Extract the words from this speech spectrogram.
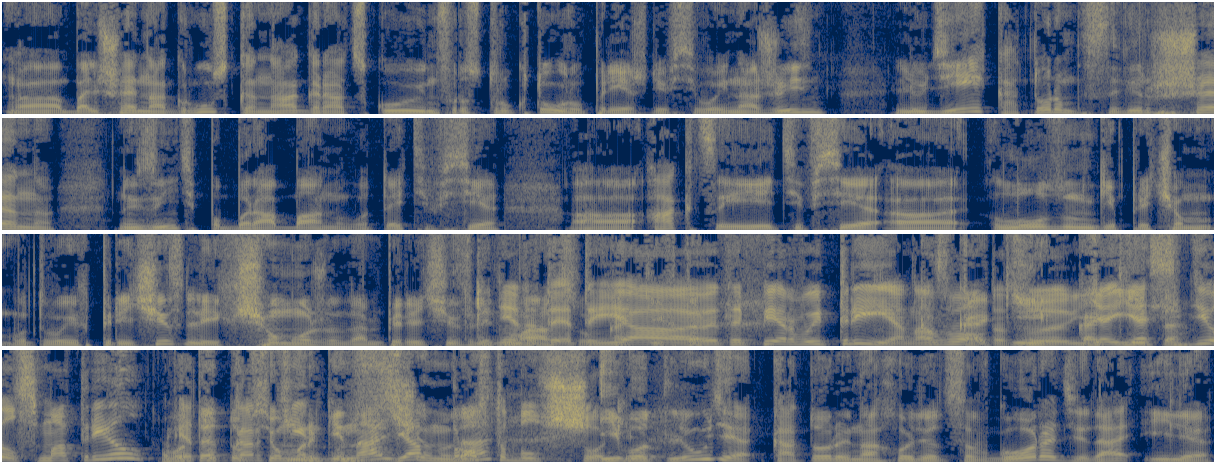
а, большая нагрузка на городскую инфраструктуру, прежде всего, и на жизнь людей, которым совершенно, ну извините, по барабану вот эти все э, акции, эти все э, лозунги, причем вот вы их перечислили, их еще можно там перечислить Нет, массу это, это, я, это первые три я назвал. Какие, это, я, я сидел, смотрел вот эту, эту всю маргинальщину, я да? просто был в шоке. И вот люди, которые находятся в городе, да, или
